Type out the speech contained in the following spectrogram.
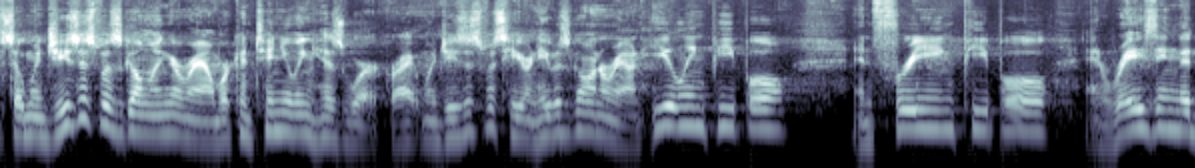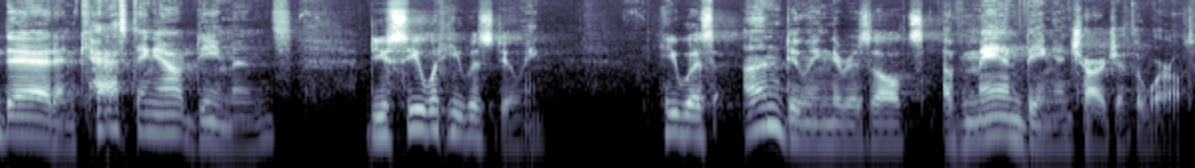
so when Jesus was going around, we're continuing his work, right? When Jesus was here and he was going around healing people and freeing people and raising the dead and casting out demons, do you see what he was doing? He was undoing the results of man being in charge of the world,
